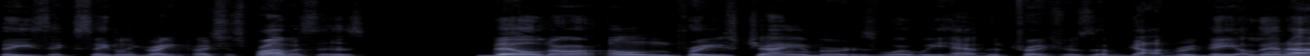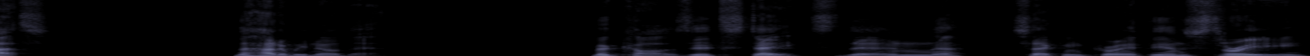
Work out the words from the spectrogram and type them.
these exceedingly great and precious promises, build our own priest chambers where we have the treasures of God revealed in us. Now, how do we know that? Because it states then, uh, 2 Corinthians 3,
